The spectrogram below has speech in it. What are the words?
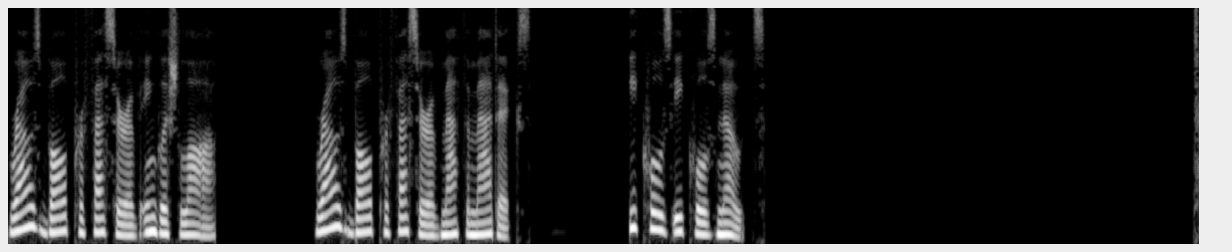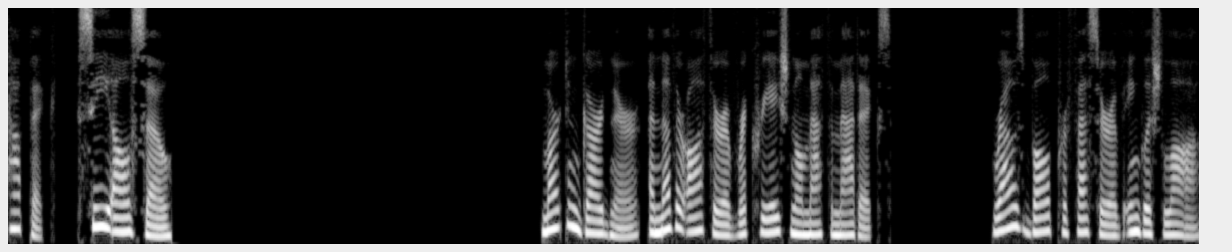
Rouse Ball Professor of English Law. Rouse Ball Professor of Mathematics. Notes. See also. Martin Gardner, another author of recreational mathematics. Rouse Ball Professor of English Law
